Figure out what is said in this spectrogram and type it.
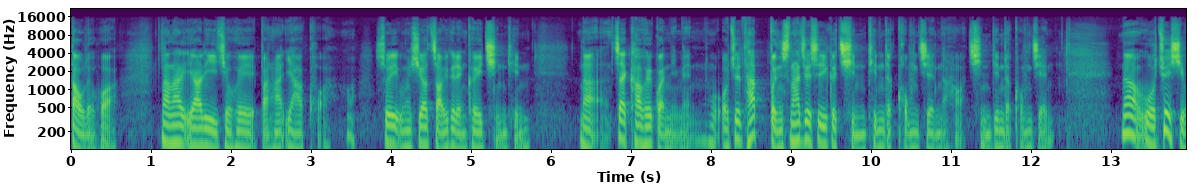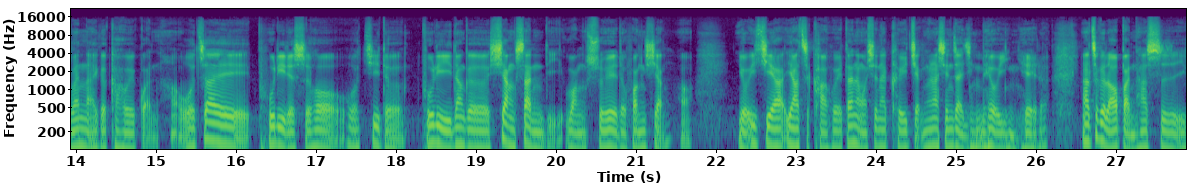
倒的话。那他压力就会把他压垮啊，所以我们需要找一个人可以倾听。那在咖啡馆里面，我觉得它本身它就是一个倾听的空间了哈，倾听的空间。那我最喜欢哪一个咖啡馆？我在普里的时候，我记得普里那个向善里往水尾的方向啊，有一家鸭子咖啡。当然，我现在可以讲，因为他现在已经没有营业了。那这个老板他是一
